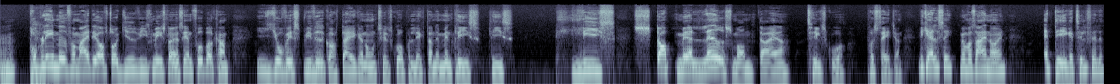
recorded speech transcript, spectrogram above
Mm. Problemet for mig, det opstår givetvis mest, når jeg ser en fodboldkamp. Jo vist, vi ved godt, der ikke er nogen tilskuere på lægterne, men please, please, please, stop med at lade som om, der er tilskuere på stadion. Vi kan alle se med vores egen øjne, at det ikke er tilfældet.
